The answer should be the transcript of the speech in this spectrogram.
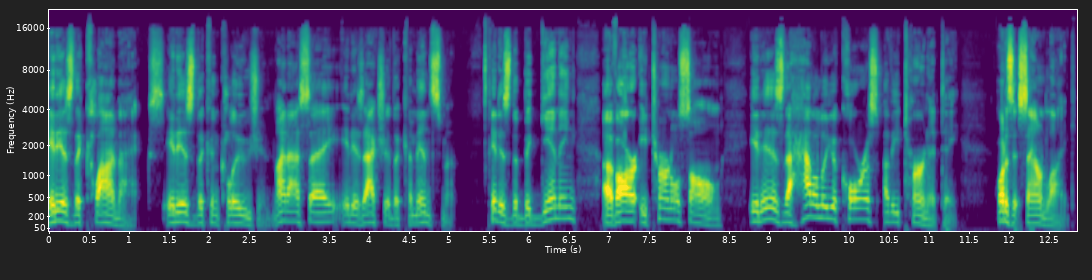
It is the climax. It is the conclusion. Might I say, it is actually the commencement. It is the beginning of our eternal song. It is the hallelujah chorus of eternity. What does it sound like?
